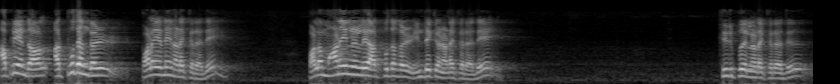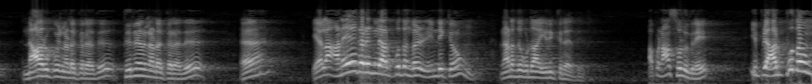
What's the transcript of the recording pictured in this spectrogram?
அப்படி என்றால் அற்புதங்கள் பல இடம் நடக்கிறதே. பல மாநிலங்களில் அற்புதங்கள் இன்றைக்கு நடக்கிறதே. திருப்பதில் நடக்கிறது நாகர்கோவில் நடக்கிறது திருநெல்வேலி நடக்கிறது. எல்லாம் அநேக இடங்களில் அற்புதங்கள் இன்றைக்கும் நடந்து கொண்டு தான் இருக்கிறது. அப்போ நான் சொல்லுகிறேன் இப்படி அற்புதம்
